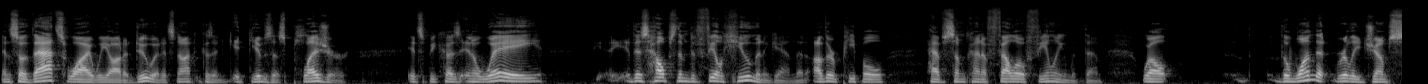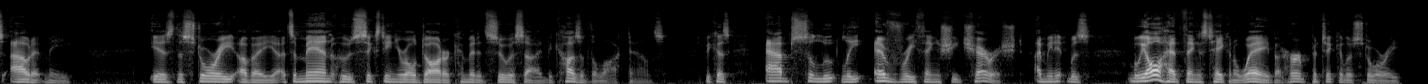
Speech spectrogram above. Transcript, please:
And so that's why we ought to do it. It's not because it, it gives us pleasure. It's because in a way this helps them to feel human again that other people have some kind of fellow feeling with them. Well the one that really jumps out at me is the story of a it's a man whose 16 year old daughter committed suicide because of the lockdowns because absolutely everything she cherished i mean it was we all had things taken away but her particular story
